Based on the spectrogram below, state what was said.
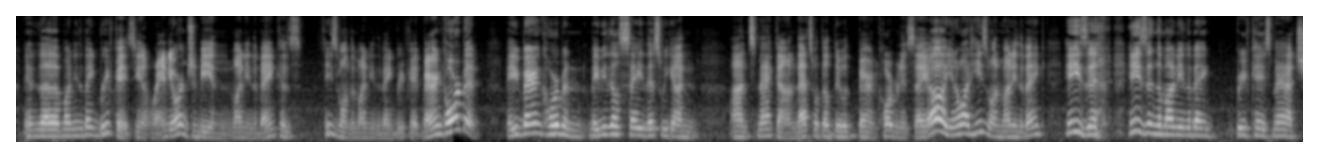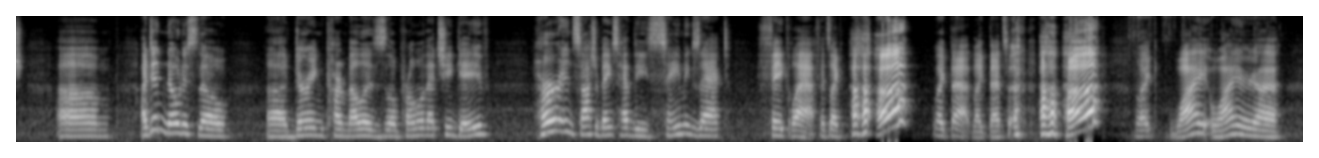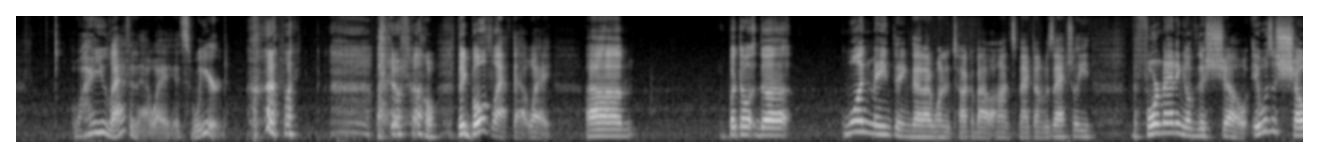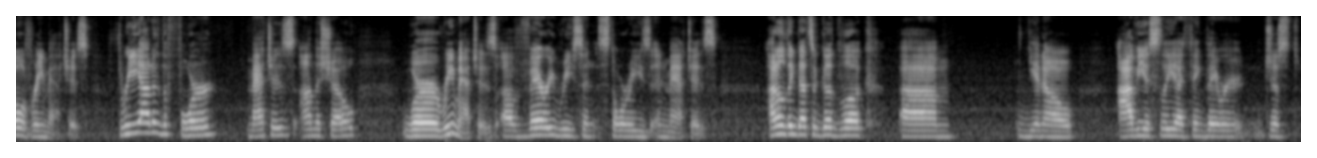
in the Money in the Bank briefcase. You know, Randy Orton should be in Money in the Bank because he's won the Money in the Bank briefcase. Baron Corbin, maybe Baron Corbin. Maybe they'll say this week on on SmackDown. That's what they'll do with Baron Corbin is say, oh, you know what? He's won Money in the Bank. He's in he's in the Money in the Bank briefcase match. Um, I did notice though, uh, during Carmella's little promo that she gave, her and Sasha Banks had the same exact fake laugh. It's like ha ha ha, like that. Like that's ha ha ha. Like why why are uh, why are you laughing that way? It's weird. like, I don't know. They both laugh that way. Um, but the the one main thing that I wanted to talk about on SmackDown was actually the formatting of this show. It was a show of rematches. Three out of the four matches on the show were rematches of very recent stories and matches. I don't think that's a good look. Um, you know, obviously, I think they were just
